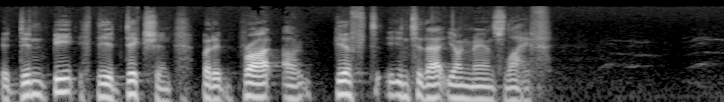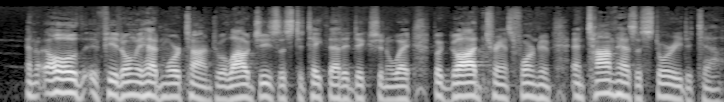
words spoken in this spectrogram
It didn't beat the addiction, but it brought a gift into that young man's life. And oh, if he had only had more time to allow Jesus to take that addiction away. But God transformed him. And Tom has a story to tell.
